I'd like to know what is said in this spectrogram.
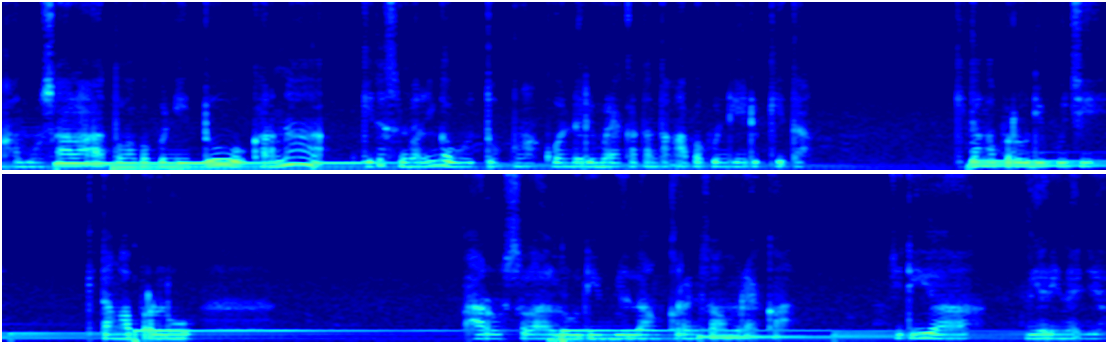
kamu salah atau apa pun itu karena kita sebenarnya gak butuh pengakuan dari mereka tentang apa pun di hidup kita. Kita gak perlu dipuji, kita gak perlu harus selalu dibilang keren sama mereka. Jadi ya biarin aja.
